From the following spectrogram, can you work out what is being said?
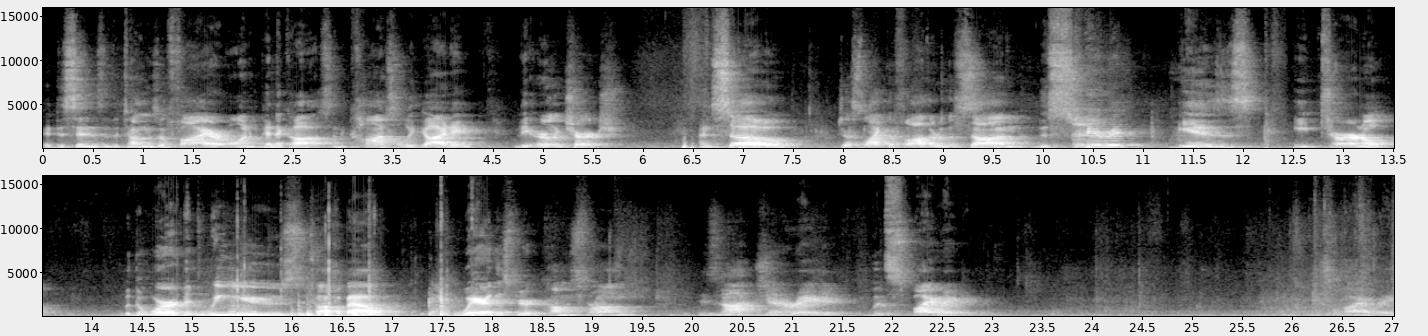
It descends in the tongues of fire on Pentecost and constantly guiding the early church. And so, just like the Father and the Son, the Spirit is eternal. But the word that we use to talk about where the Spirit comes from is not generated but spirated. Spirated.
